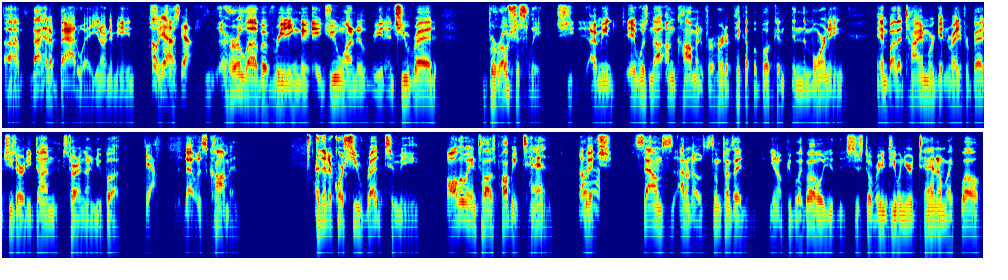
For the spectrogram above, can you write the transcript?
um, not in a bad way you know what i mean Oh, She yeah, just- her love of reading made you want to read and she read ferociously she i mean it was not uncommon for her to pick up a book in, in the morning and by the time we're getting ready for bed she's already done starting on a new book Yeah. that was common and then of course she read to me all the way until I was probably ten, Oh, yeah. which sounds I don't know. Sometimes I you know people are like oh you, she's still reading to you when you're ten. I'm like well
